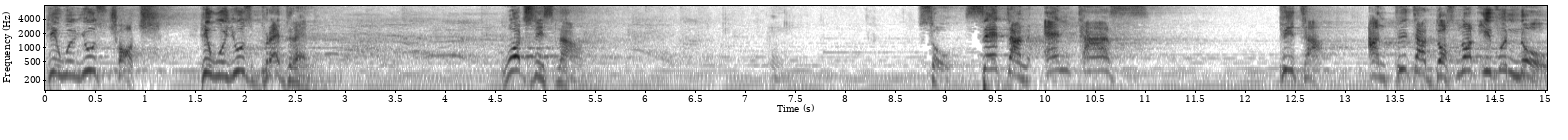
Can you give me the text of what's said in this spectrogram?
He will use church. He will use brethren watch this now. So satan enters peter and Peter does not even know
